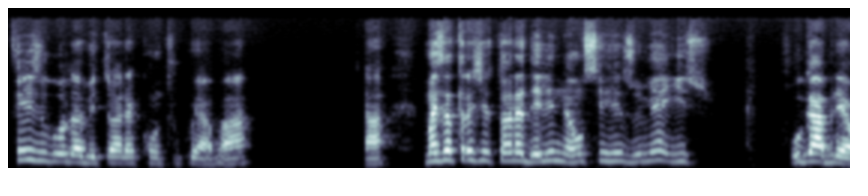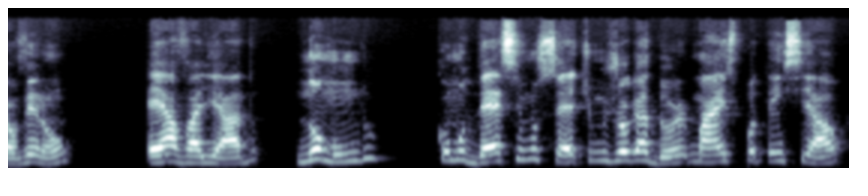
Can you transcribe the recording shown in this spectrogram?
fez o gol da vitória contra o Cuiabá. Tá? Mas a trajetória dele não se resume a isso. O Gabriel Veron é avaliado no mundo como o 17 jogador mais potencial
